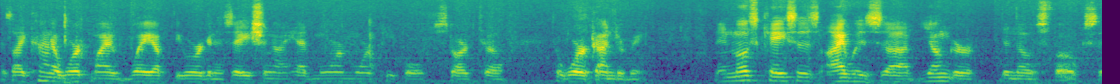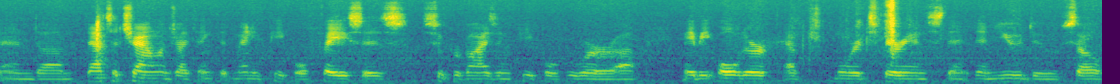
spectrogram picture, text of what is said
as I kind of worked my way up the organization, I had more and more people start to, to work under me. In most cases, I was uh, younger than those folks, and um, that's a challenge I think that many people face is supervising people who are uh, maybe older, have more experience than, than you do. So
